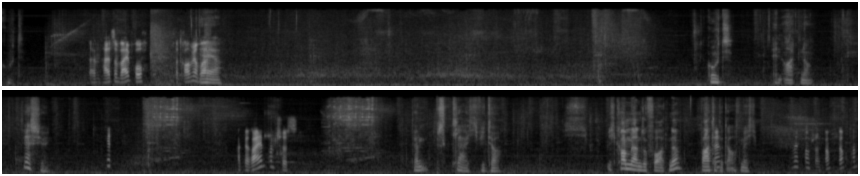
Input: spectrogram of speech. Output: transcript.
Gut. Dann halt zum Beibruch. Vertrau mir Ja, mal. ja. Gut. In Ordnung. Sehr schön. Hacke rein und tschüss. Dann bis gleich wieder. Ich, komme dann sofort, ne? Warte Okay. bitte auf mich. Na, komm schon, komm, komm, komm.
